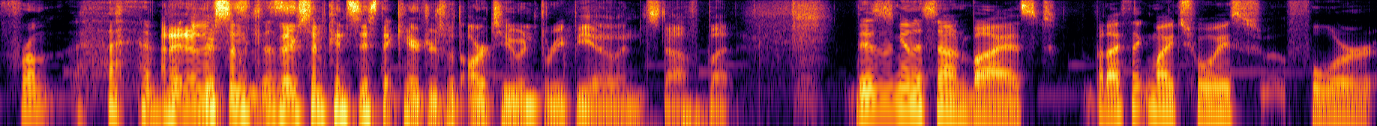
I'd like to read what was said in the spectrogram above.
from And I know there's some there's some consistent characters with R two and three PO and stuff, but This is gonna sound biased, but I think my choice for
